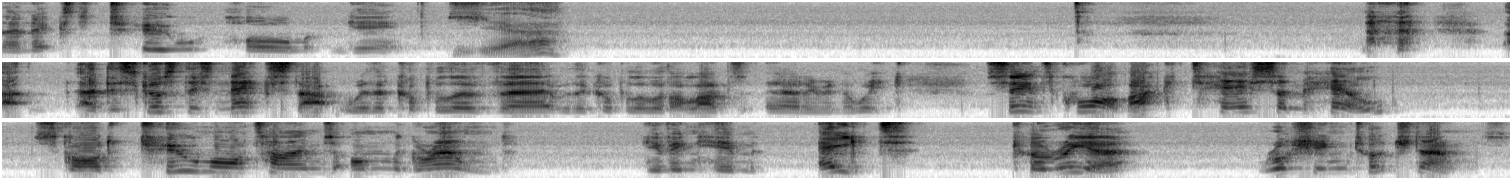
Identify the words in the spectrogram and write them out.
their next two home games. Yeah. I, I discussed this next stat with a couple of uh, with a couple of other lads earlier in the week. Saints quarterback Taysom Hill scored two more times on the ground, giving him eight career rushing touchdowns.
